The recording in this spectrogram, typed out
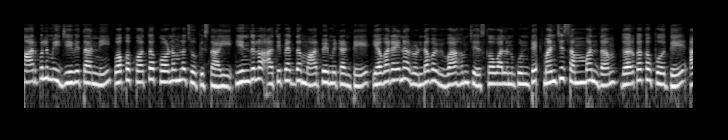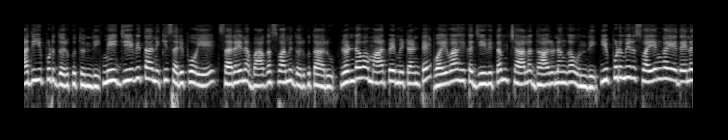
మార్పులు మీ జీవితాన్ని ఒక కొత్త కోణంలో చూపిస్తాయి. ఇందులో అతిపెద్ద మార్పు ఏమిటంటే ఎవరైనా రెండవ వివాహం చేసుకోవాలనుకుంటే మంచి సంబంధం దొరకకపోతే అది ఇప్పుడు దొరుకుతుంది. మీ జీవితానికి సరిపోయే సరైన భాగస్వామి దొరుకుతారు. రెండవ మార్పు ఏమిటంటే వైవాహిక జీవితం చాలా దారుణంగా ఉంది. ఇప్పుడు మీరు స్వయంగా ఏదైనా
